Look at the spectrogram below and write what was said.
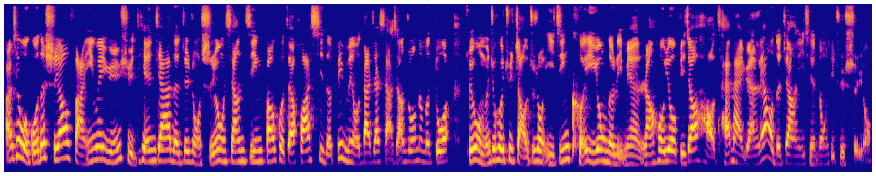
而且我国的食药法因为允许添加的这种食用香精，包括在花系的，并没有大家想象中那么多，所以我们就会去找这种已经可以用的里面，然后又比较好采买原料的这样一些东西去使用。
